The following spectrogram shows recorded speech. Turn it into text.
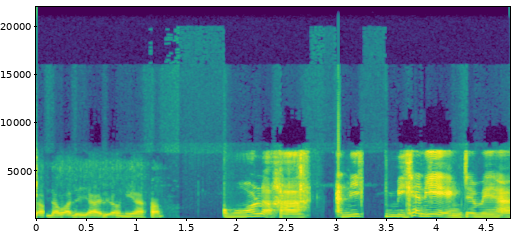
จำนวนิยายเรื่องนี้ครับอ๋อเหรอคะอันนี้มีแค่นี้เองใช่ไหมคะ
